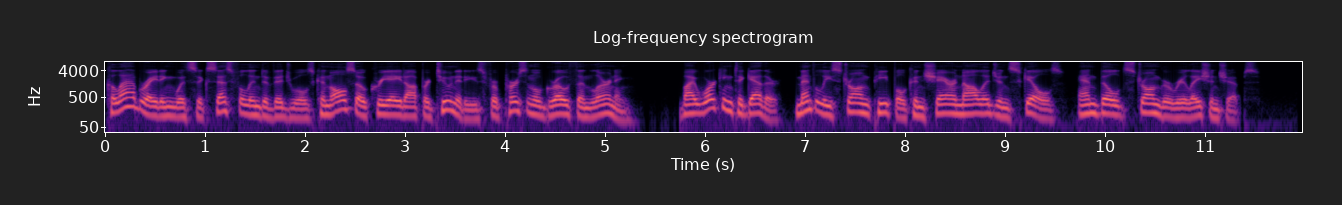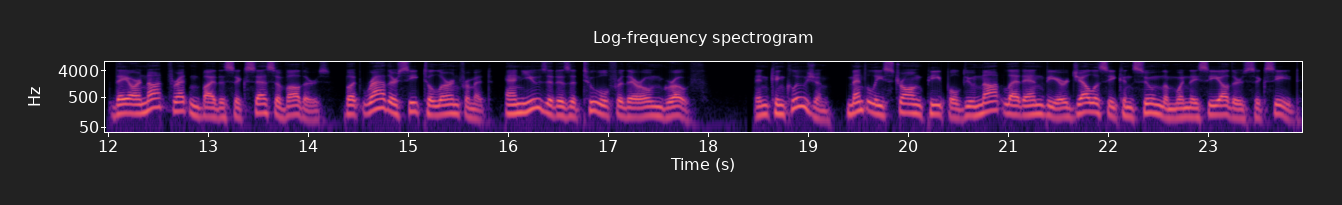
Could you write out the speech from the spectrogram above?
Collaborating with successful individuals can also create opportunities for personal growth and learning. By working together, mentally strong people can share knowledge and skills and build stronger relationships. They are not threatened by the success of others, but rather seek to learn from it and use it as a tool for their own growth. In conclusion, mentally strong people do not let envy or jealousy consume them when they see others succeed.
